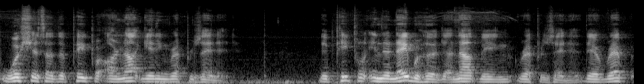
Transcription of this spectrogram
wishes of the people are not getting represented. The people in the neighborhood are not being represented. They're rep-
